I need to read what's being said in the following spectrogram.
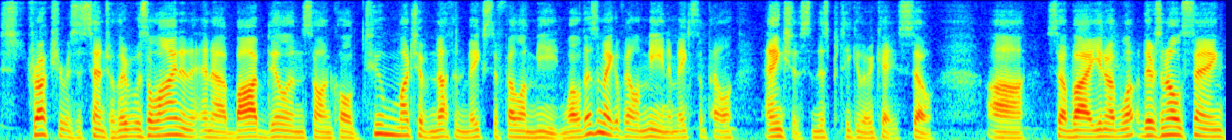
structure is essential. There was a line in a, in a, Bob Dylan song called "Too much of nothing makes the fella mean." Well, it doesn't make a fella mean; it makes the fella anxious in this particular case. So, uh, so by you know, there's an old saying.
